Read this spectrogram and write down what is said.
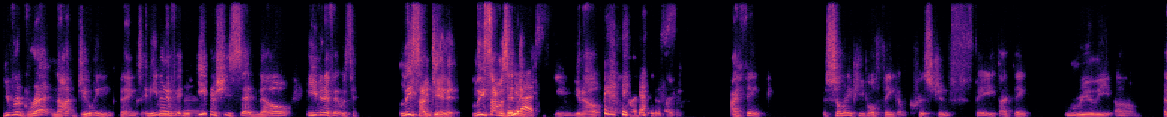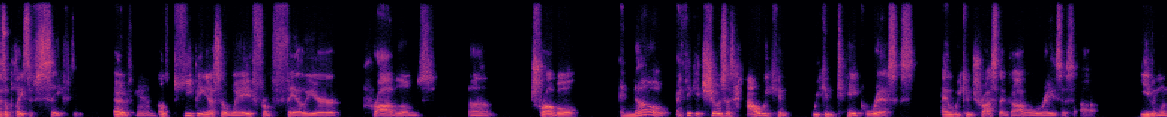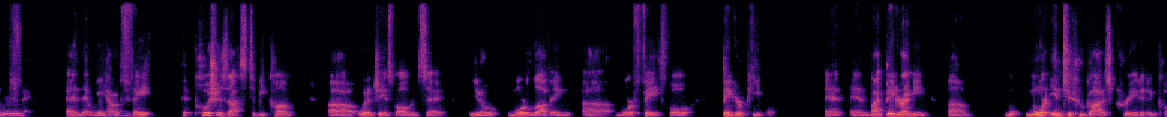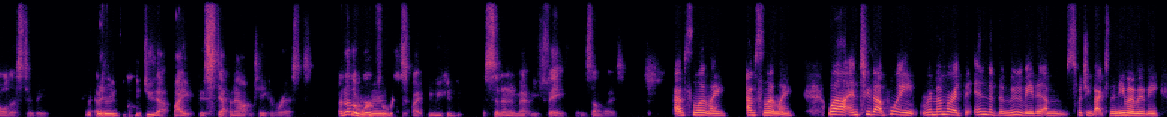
you regret not doing things. And even mm-hmm. if it, mm-hmm. even if she said no, even if it was, at least I did it. At least I was in yes. the team, you know? yes. I, think like, I think so many people think of Christian faith, I think really um, as a place of safety, of, yeah. of keeping us away from failure problems, um, trouble. And no, I think it shows us how we can we can take risks and we can trust that God will raise us up even mm-hmm. when we mm-hmm. fail, and that we mm-hmm. have a mm-hmm. faith that pushes us to become uh, what did James Baldwin say? You know, more loving, uh, more faithful, bigger people, and and by bigger I mean um, more into who God has created and called us to be. And I think we do that by stepping out and taking risks. Another mm-hmm. word for mm-hmm. risk might be we could synonym might be faith in some ways. Absolutely. Absolutely. Well, and to that point, remember at the end of the movie that I'm switching back to the Nemo movie,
